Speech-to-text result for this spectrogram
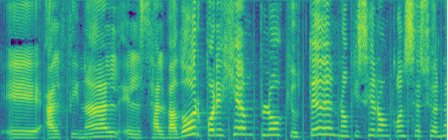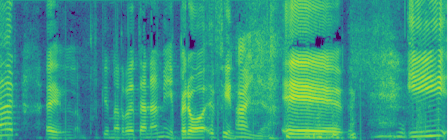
eh, al final El Salvador, por ejemplo, que ustedes no quisieron concesionar, eh, porque me retan a mí, pero en fin. Ah, y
